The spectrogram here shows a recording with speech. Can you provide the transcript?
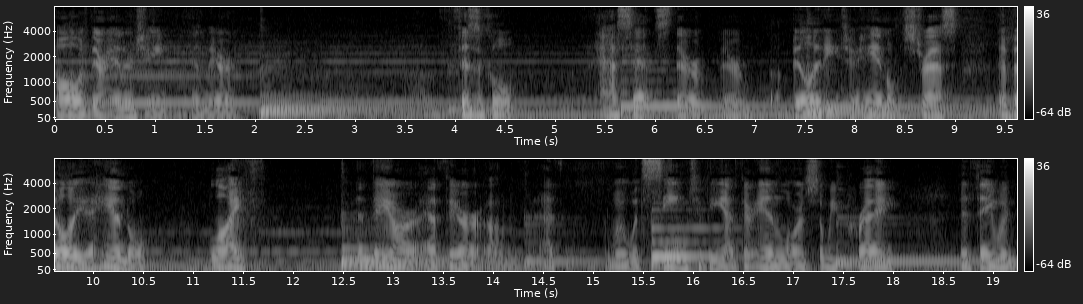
all of their energy and their uh, physical assets, their their ability to handle the stress, ability to handle life, and they are at their um, at what would seem to be at their end, Lord. So we pray that they would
